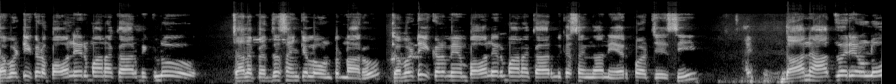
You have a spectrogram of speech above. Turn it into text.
కాబట్టి ఇక్కడ భవన నిర్మాణ కార్మికులు చాలా పెద్ద సంఖ్యలో ఉంటున్నారు. కాబట్టి ఇక్కడ మేము భవన నిర్మాణ కార్మిక సంఘాన్ని ఏర్పాటు చేసి దాని ఆధ్వర్యంలో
